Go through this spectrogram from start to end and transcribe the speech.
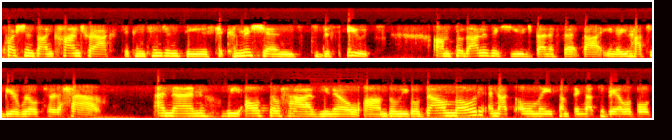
questions on contracts to contingencies to commissions to disputes. Um, so that is a huge benefit that you know you have to be a realtor to have. And then we also have, you know, um, the legal download, and that's only something that's available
